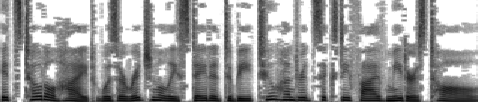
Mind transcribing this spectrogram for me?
Its total height was originally stated to be 265 meters tall,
